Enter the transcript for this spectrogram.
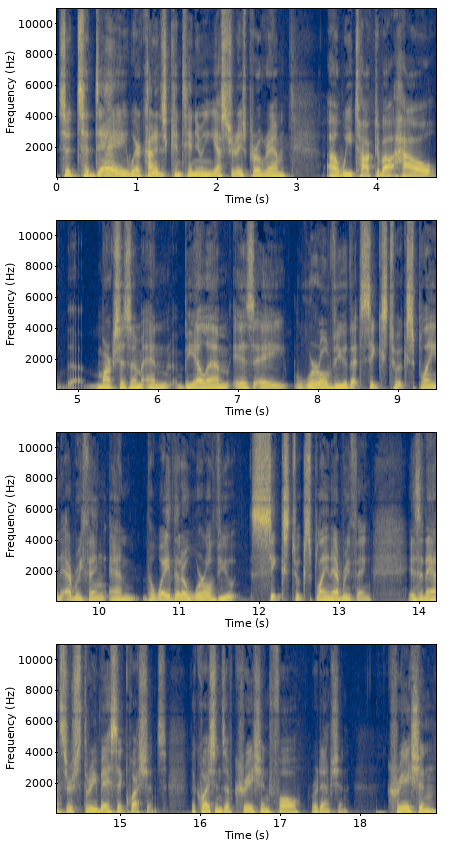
So today we're kind of just continuing yesterday's program. Uh, we talked about how Marxism and BLM is a worldview that seeks to explain everything. And the way that a worldview seeks to explain everything is it answers three basic questions the questions of creation, fall, redemption. Creation,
